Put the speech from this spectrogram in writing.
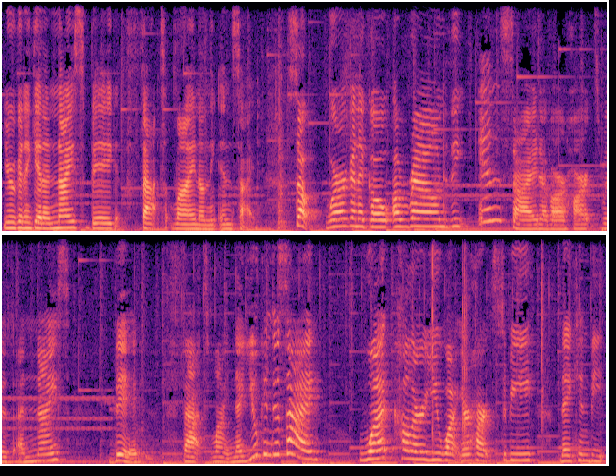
you're gonna get a nice big fat line on the inside. So we're gonna go around the inside of our hearts with a nice big fat line. Now you can decide what color you want your hearts to be they can be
